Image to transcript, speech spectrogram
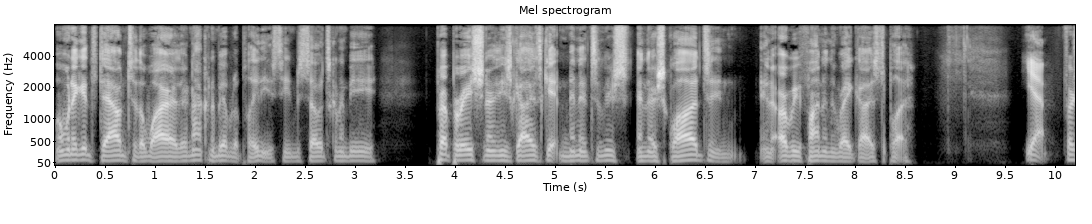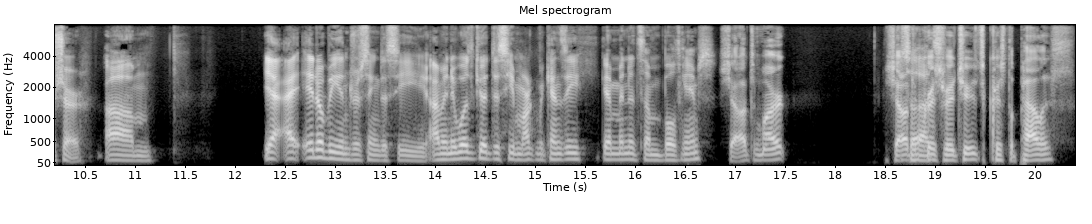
Well, when it gets down to the wire, they're not going to be able to play these teams. So it's going to be preparation. Are these guys getting minutes in their in their squads, and and are we finding the right guys to play? Yeah, for sure. Um, yeah, I, it'll be interesting to see. I mean, it was good to see Mark McKenzie get minutes on both games. Shout out to Mark. Shout out So to Chris Richards, Crystal Palace.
